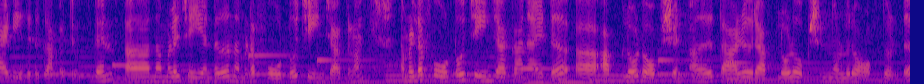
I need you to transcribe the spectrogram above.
ആഡ് ചെയ്തെടുക്കാൻ പറ്റും. ദെൻ നമ്മൾ ചെയ്യേണ്ടത് നമ്മുടെ ഫോട്ടോ ചേഞ്ച് ആക്കണം. നമ്മളുടെ ഫോട്ടോ ചേഞ്ച് ആക്കാനായിട്ട് അപ്ലോഡ് ഓപ്ഷൻ അതായത് താഴെ ഒരു അപ്ലോഡ് ഓപ്ഷൻ എന്നുള്ളൊരു ഇതുണ്ട്.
